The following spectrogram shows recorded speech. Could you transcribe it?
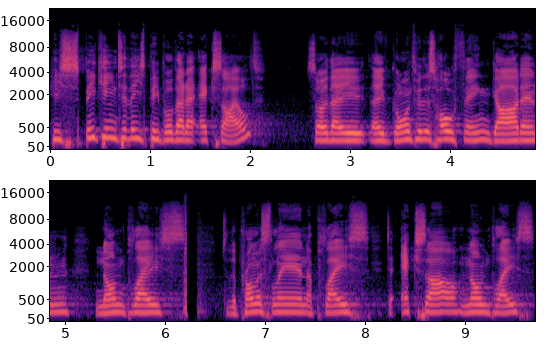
he's speaking to these people that are exiled so they, they've gone through this whole thing garden, non place, to the promised land, a place, to exile, non place.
